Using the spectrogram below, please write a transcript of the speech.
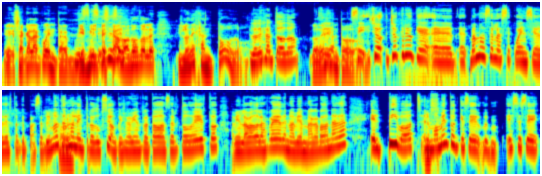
eh, saca la cuenta, diez mil Sí, pescados sí. a dos dólares, y lo dejan todo. Lo dejan todo. Lo dejan todo. Sí, yo, yo creo que eh, vamos a hacer la secuencia de esto que pasa. Primero A tenemos ver. la introducción, que ellos habían tratado de hacer todo esto, habían lavado las redes, no habían agarrado nada. El pivot, en el Es- momento en que se, es ese,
